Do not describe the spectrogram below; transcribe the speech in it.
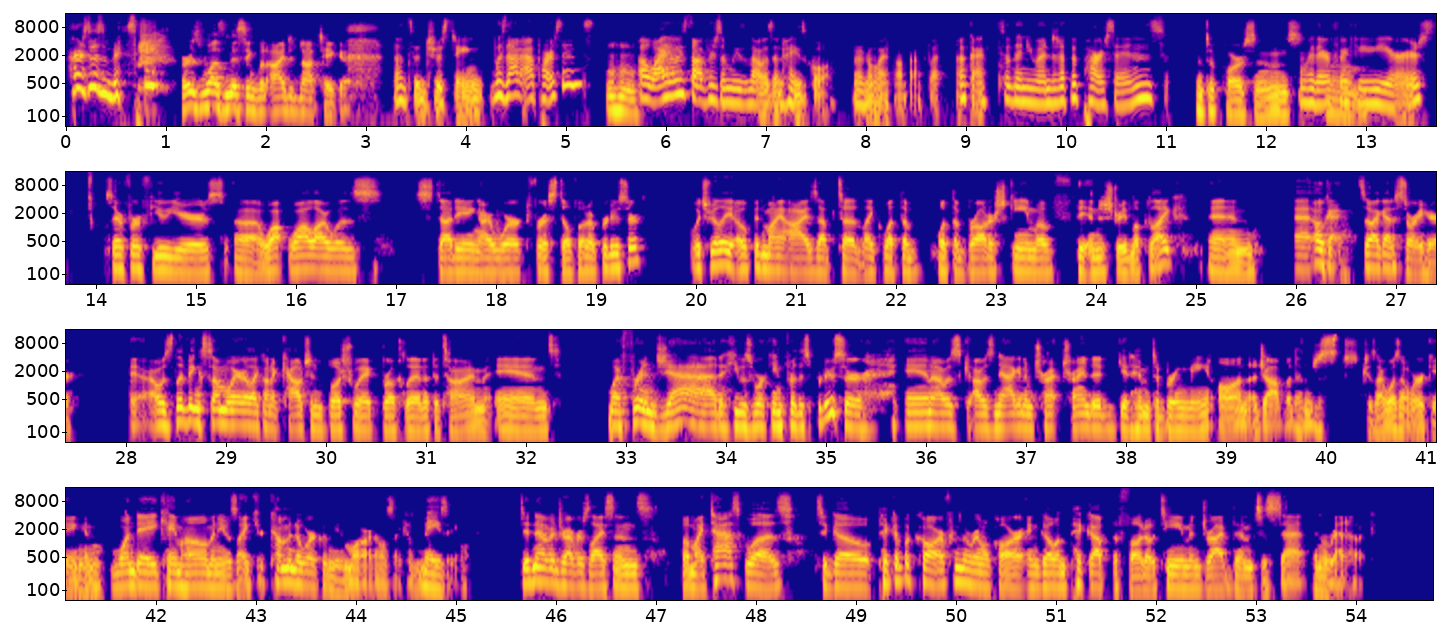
Hers is missing. hers was missing, but I did not take it. That's interesting. Was that at Parsons? Mhm. Oh, I always thought for some reason that was in high school. I don't know why I thought that, but okay. So then you ended up at Parsons. Went to Parsons. We were there for a um, few years. was there for a few years. Uh, while, while I was studying, I worked for a still photo producer, which really opened my eyes up to like what the what the broader scheme of the industry looked like. And uh, okay, so I got a story here. I was living somewhere like on a couch in Bushwick, Brooklyn at the time, and my friend Jad, he was working for this producer, and I was I was nagging him, try, trying to get him to bring me on a job with him, just because I wasn't working. And one day he came home and he was like, "You're coming to work with me tomorrow," and I was like, "Amazing." Didn't have a driver's license, but my task was to go pick up a car from the rental car and go and pick up the photo team and drive them to set in Red Hook.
